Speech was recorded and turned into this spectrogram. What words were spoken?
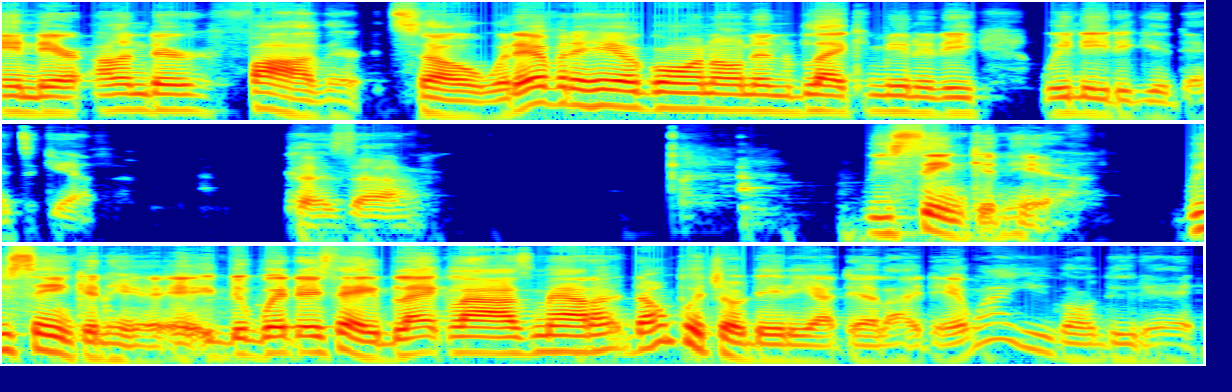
and they're under fathered. So whatever the hell going on in the black community, we need to get that together. Cause uh we sinking here. We sinking here. Eh, What they say, Black Lives Matter. Don't put your daddy out there like that. Why you gonna do that?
